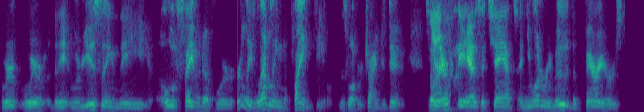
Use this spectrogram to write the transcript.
we're we're the, we're using the old statement of we're really leveling the playing field is what we're trying to do. So yes. everybody has a chance, and you want to remove the barriers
